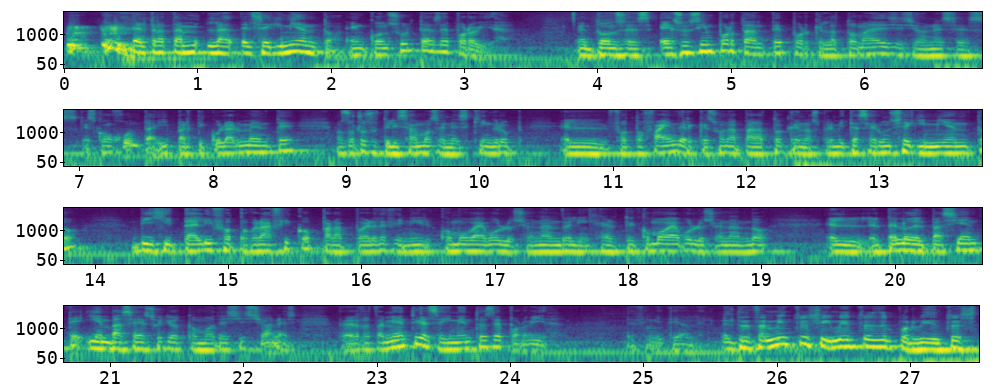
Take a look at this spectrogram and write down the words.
El, el seguimiento en consulta es de por vida. Entonces, eso es importante porque la toma de decisiones es, conjunta y particularmente nosotros utilizamos en Skin Group el Photo Finder, que es un aparato que nos permite hacer un seguimiento digital y fotográfico para poder definir cómo va evolucionando el injerto y cómo va evolucionando el, pelo del paciente y en base a eso yo tomo decisiones. Pero el tratamiento y el seguimiento es de por vida, definitivamente. El tratamiento y el seguimiento es de por vida. Entonces,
